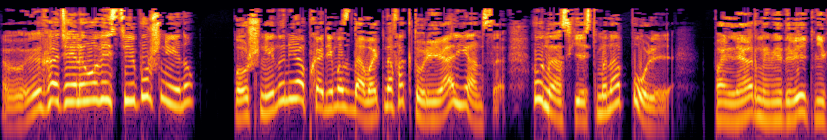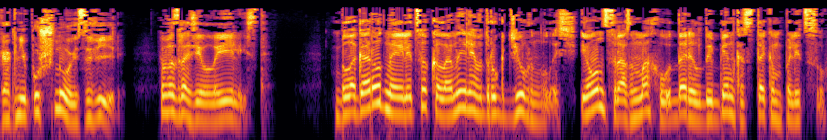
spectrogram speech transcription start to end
«Вы хотели увезти пушнину. Пушнину необходимо сдавать на фактории Альянса. У нас есть монополия. Полярный медведь никак не пушной зверь», — возразил лоялист. Благородное лицо колонеля вдруг дернулось, и он с размаху ударил Дыбенко стеком по лицу.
